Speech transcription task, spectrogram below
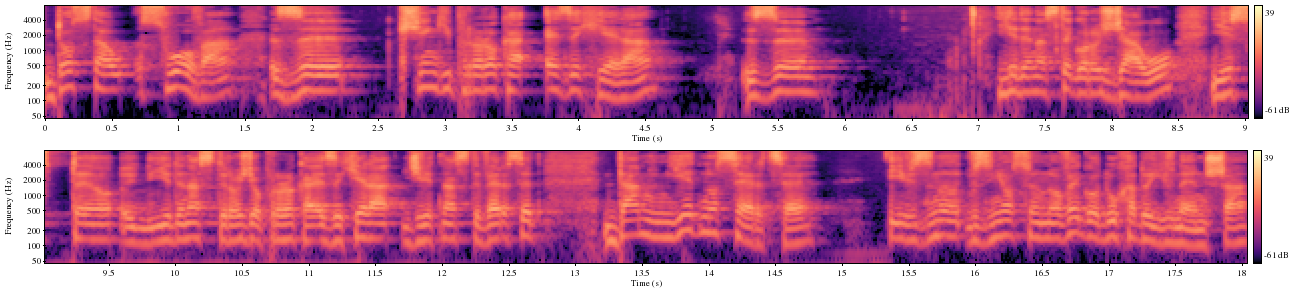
dostał słowa z księgi proroka Ezechiela z 11 rozdziału. Jest to 11 rozdział proroka Ezechiela, 19 werset. Dam im jedno serce, i wzniosę nowego ducha do ich wnętrza,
